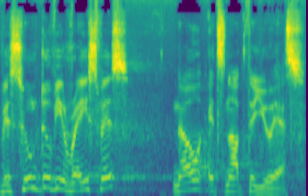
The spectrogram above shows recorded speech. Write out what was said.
With whom do we race with? No, it's not the US.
